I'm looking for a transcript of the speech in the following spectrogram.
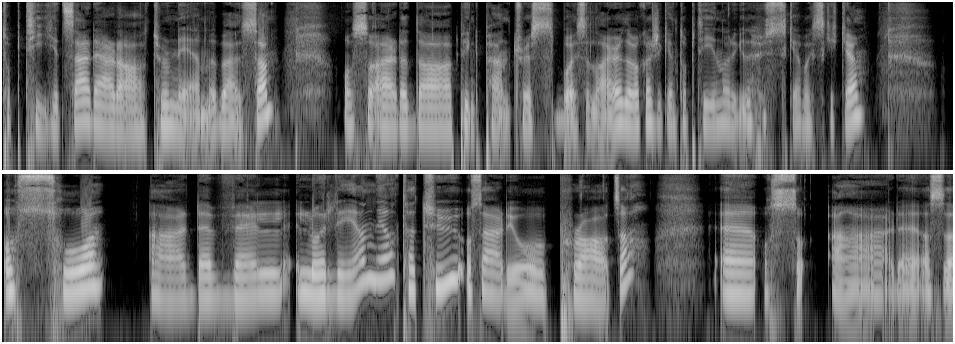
topp ti-hits her. Det er da turné med Bausa. Og så er det da Pink Pantress Boys a Liar. Det var kanskje ikke en topp ti i Norge, det husker jeg faktisk ikke. Og så er det vel Lorraine, ja, Tattoo, og så er det jo Prada. Eh, og så er det Altså,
